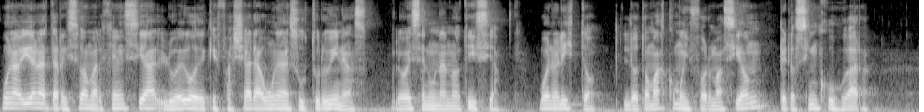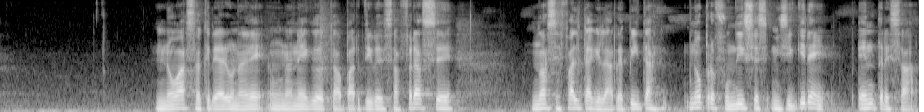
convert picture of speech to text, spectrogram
un avión aterrizó a emergencia luego de que fallara una de sus turbinas, lo ves en una noticia. Bueno, listo, lo tomás como información, pero sin juzgar. No vas a crear una, una anécdota a partir de esa frase, no hace falta que la repitas, no profundices, ni siquiera entres a,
